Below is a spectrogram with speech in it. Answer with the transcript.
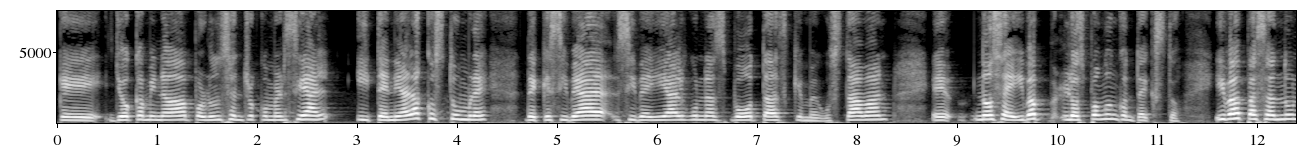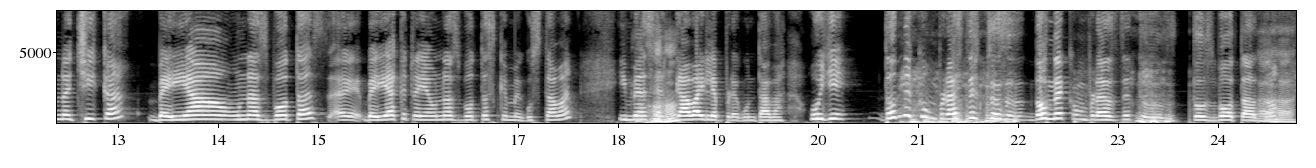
que yo caminaba por un centro comercial y tenía la costumbre de que si, vea, si veía algunas botas que me gustaban, eh, no sé, iba, los pongo en contexto, iba pasando una chica, veía unas botas, eh, veía que traía unas botas que me gustaban y me acercaba y le preguntaba, oye, ¿dónde compraste tus, dónde compraste tus, tus botas, no?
